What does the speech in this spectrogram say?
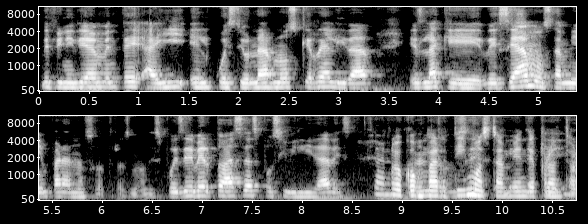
definitivamente ahí el cuestionarnos qué realidad es la que deseamos también para nosotros, ¿no? Después de ver todas esas posibilidades. Lo compartimos también de pronto.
